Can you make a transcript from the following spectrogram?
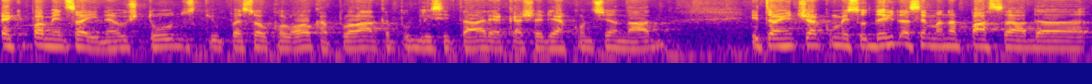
equipamentos aí, né? Os todos que o pessoal coloca, placa publicitária, caixa de ar-condicionado. Então a gente já começou desde a semana passada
